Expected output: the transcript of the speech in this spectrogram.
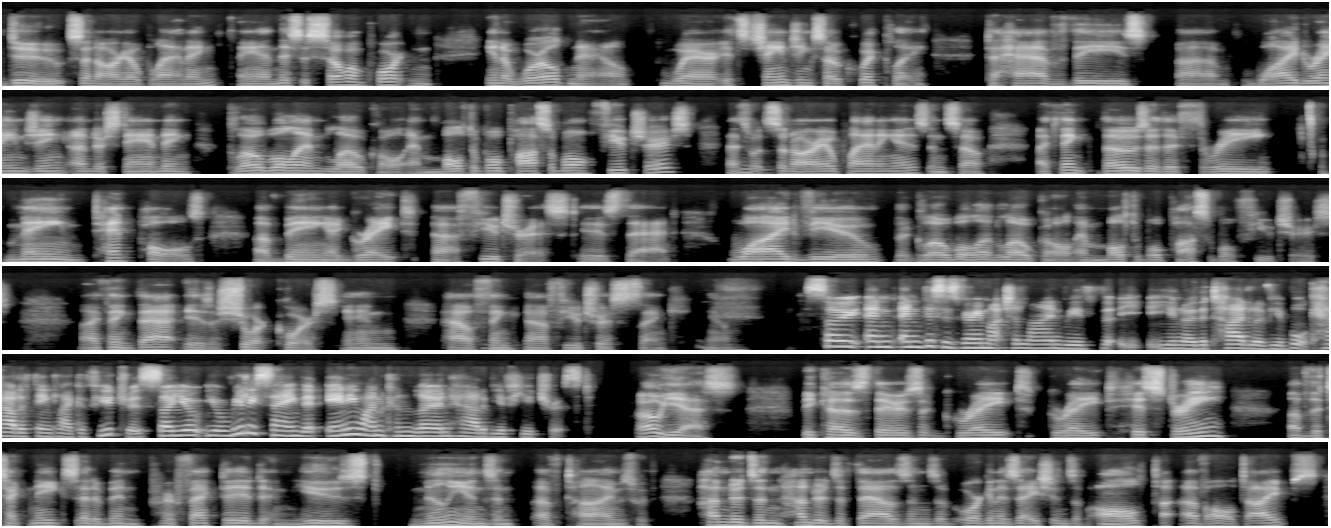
do scenario planning. And this is so important in a world now where it's changing so quickly to have these um, wide ranging understanding global and local and multiple possible futures. That's mm-hmm. what scenario planning is. And so I think those are the three main tent poles of being a great uh, futurist is that wide view, the global and local, and multiple possible futures. I think that is a short course in how think uh, futurists think. You know. So, and and this is very much aligned with the, you know the title of your book, How to Think Like a Futurist. So you're you're really saying that anyone can learn how to be a futurist. Oh yes, because there's a great great history of the techniques that have been perfected and used millions of times with hundreds and hundreds of thousands of organizations of mm. all of all types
